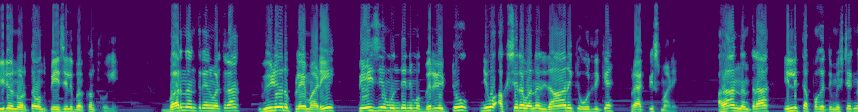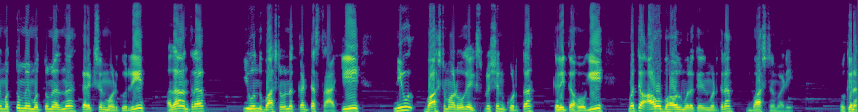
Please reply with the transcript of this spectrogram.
ವಿಡಿಯೋ ನೋಡ್ತಾ ಒಂದು ಪೇಜಲ್ಲಿ ಬರ್ಕಂತ ಹೋಗಿ. ಬರ್ ನಂತರ ಏನ್ ಮಾಡ್ತೀರಾ? ವಿಡಿಯೋನ ಪ್ಲೇ ಮಾಡಿ, ಪೇಜಿಯ ಮುಂದೆ ನಿಮ್ಮ ಬೆರಳಿಟ್ಟು ನೀವು ಅಕ್ಷರವನ್ನ ನಿಧಾನಕ್ಕೆ ಓದ್ಲಿಕ್ಕೆ ಪ್ರಾಕ್ಟೀಸ್ ಮಾಡಿ. ಅದಾದ ನಂತರ ಎಲ್ಲಿ ತಪ್ಪಾಗುತ್ತೆ ಮಿಸ್ಟೇಕ್ನ ಮತ್ತೊಮ್ಮೆ ಮತ್ತೊಮ್ಮೆ ಅದನ್ನ ಕರೆಕ್ಷನ್ ಮಾಡ್ಕೊರಿ ಅದಾದ ನಂತರ ಈ ಒಂದು ಭಾಷಣವನ್ನ ಕಂಠಸ್ಥ ಹಾಕಿ, ನೀವು ಭಾಷಣ ಮಾಡುವಾಗ ಎಕ್ಸ್ಪ್ರೆಷನ್ ಕೊಡ್ತಾ ಕಲಿತಾ ಹೋಗಿ, ಮತ್ತು ಹಾವಭಾವದ ಮೂಲಕ ಏನು ಮಾಡ್ತೀರಾ? ಭಾಷಣ ಮಾಡಿ. ಓಕೆನಾ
